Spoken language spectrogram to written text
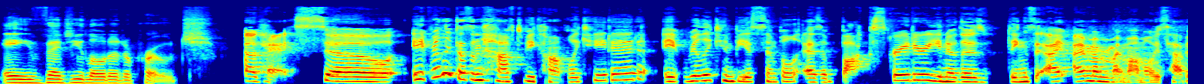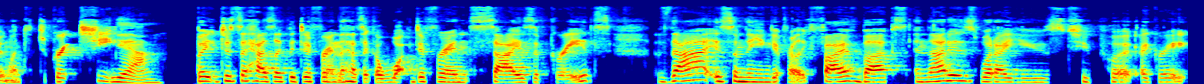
a veggie loaded approach? Okay, so it really doesn't have to be complicated. It really can be as simple as a box grater. You know, those things I, I remember my mom always having one to grate cheese. Yeah but just it has like the different, it has like a w- different size of grates. That is something you can get for like five bucks. And that is what I use to put a grate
